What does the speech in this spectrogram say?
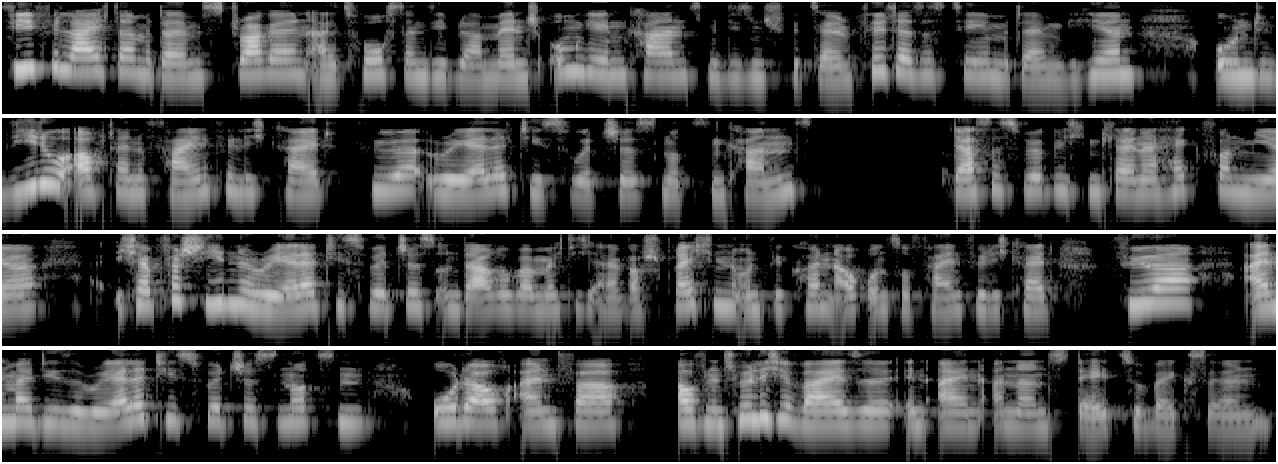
viel, viel leichter mit deinem Struggeln als hochsensibler Mensch umgehen kannst, mit diesem speziellen Filtersystem, mit deinem Gehirn und wie du auch deine Feinfühligkeit für Reality Switches nutzen kannst. Das ist wirklich ein kleiner Hack von mir. Ich habe verschiedene Reality Switches und darüber möchte ich einfach sprechen und wir können auch unsere Feinfühligkeit für einmal diese Reality Switches nutzen oder auch einfach auf natürliche Weise in einen anderen State zu wechseln.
